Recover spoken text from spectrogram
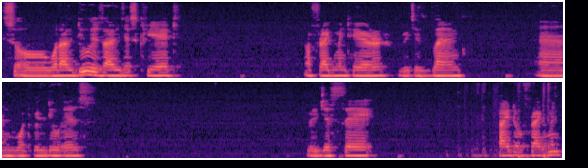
So what I'll do is I'll just create a fragment here which is blank and what we'll do is we'll just say title fragment.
